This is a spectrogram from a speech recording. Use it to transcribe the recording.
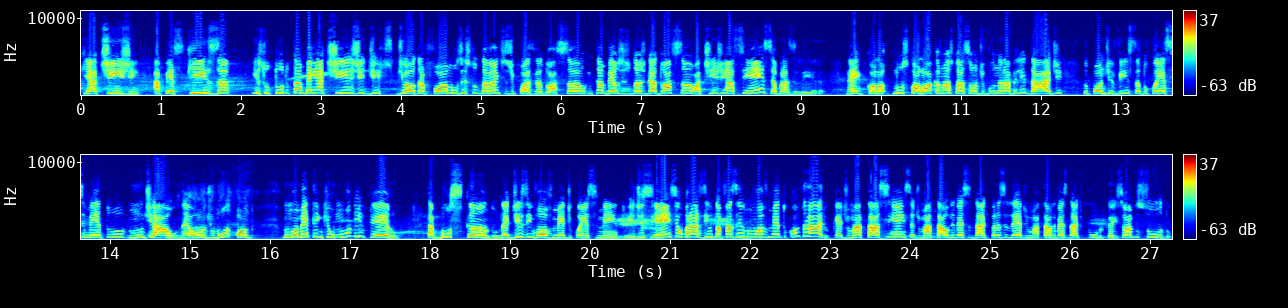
que atingem a pesquisa, isso tudo também atinge de, de outra forma os estudantes de pós-graduação e também os estudantes de graduação, atingem a ciência brasileira. Né, e colo nos coloca numa situação de vulnerabilidade do ponto de vista do conhecimento mundial, né, onde, onde no momento em que o mundo inteiro está buscando né, desenvolvimento de conhecimento e de ciência, o Brasil está fazendo um movimento contrário, que é de matar a ciência, de matar a universidade brasileira, de matar a universidade pública. Isso é um absurdo.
